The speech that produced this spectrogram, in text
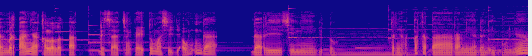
dan bertanya kalau letak desa Cengkeh itu masih jauh enggak dari sini gitu. Ternyata kata Rania dan ibunya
